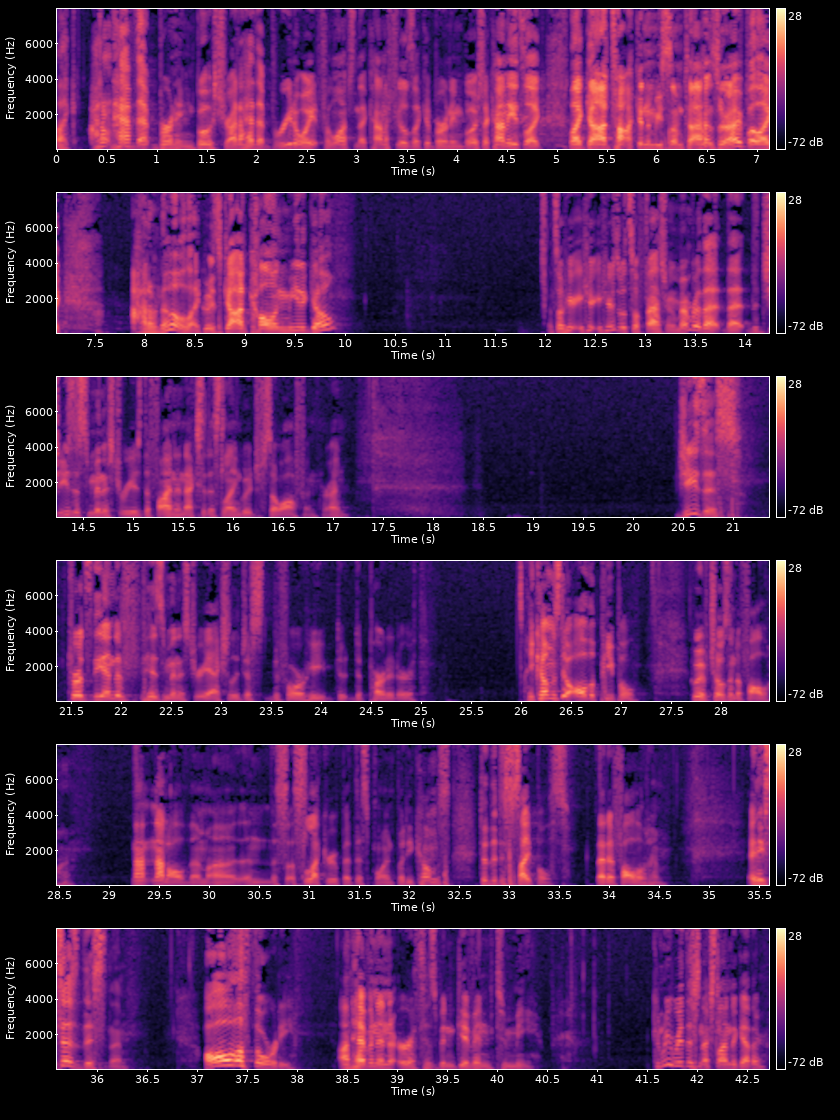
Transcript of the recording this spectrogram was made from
like I don't have that burning bush, right? I had that burrito I ate for lunch, and that kind of feels like a burning bush. I kind of it's like like God talking to me sometimes, right? But like I don't know, like is God calling me to go? And so here, here, here's what's so fascinating. Remember that that the Jesus ministry is defined in Exodus language so often, right? Jesus, towards the end of his ministry, actually just before he d- departed earth, he comes to all the people who have chosen to follow him not, not all of them, uh, in the select group at this point, but he comes to the disciples that have followed him. And he says this to them All authority on heaven and earth has been given to me. Can we read this next line together?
